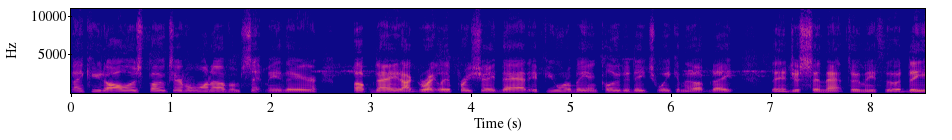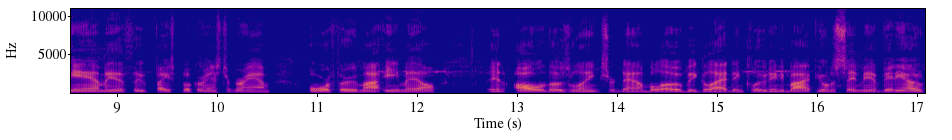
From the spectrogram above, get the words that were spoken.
thank you to all those folks. Every one of them sent me their update. I greatly appreciate that. If you want to be included each week in the update, then just send that to me through a DM, either through Facebook or Instagram, or through my email. And all of those links are down below. Be glad to include anybody. If you want to send me a video,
